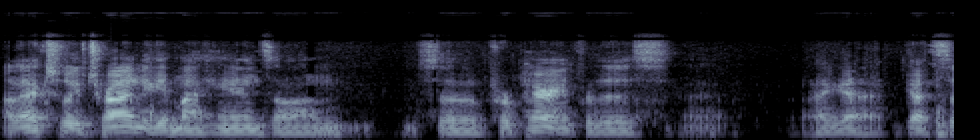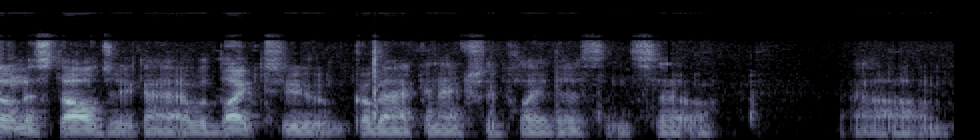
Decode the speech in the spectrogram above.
I'm actually trying to get my hands on. So preparing for this, uh, I got got so nostalgic. I, I, would like to go back and actually play this, and so um,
